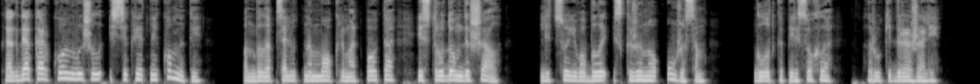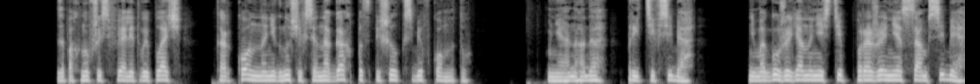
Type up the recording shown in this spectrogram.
Когда Каркон вышел из секретной комнаты, он был абсолютно мокрым от пота и с трудом дышал. Лицо его было искажено ужасом. Глотка пересохла, руки дрожали. Запахнувшись в фиолетовый плащ, Каркон на негнущихся ногах поспешил к себе в комнату. «Мне надо прийти в себя. Не могу же я нанести поражение сам себе.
